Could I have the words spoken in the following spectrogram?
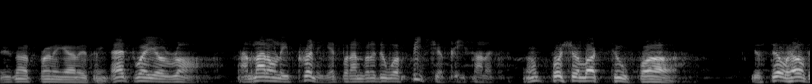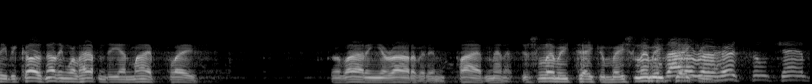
He's not printing anything. That's where you're wrong. I'm not only printing it, but I'm going to do a feature piece on it. Don't push your luck too far. You're still healthy because nothing will happen to you in my place. Providing you're out of it in five minutes. Just let me take him, Ace. Let me Was that take a him. rehearsal, champ?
